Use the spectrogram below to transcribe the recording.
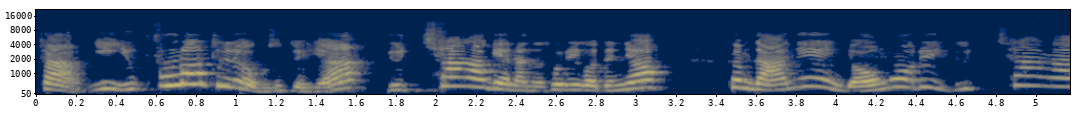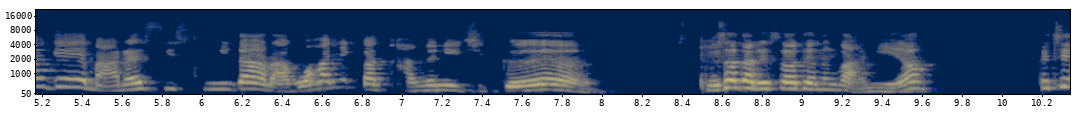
자, 이 fluently가 무슨 뜻이야? 유창하게라는 소리거든요. 그럼 나는 영어를 유창하게 말할 수 있습니다. 라고 하니까 당연히 지금 부사다리 써야 되는 거 아니에요? 그치?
